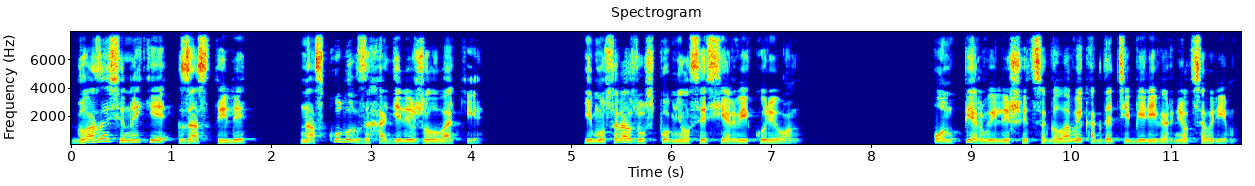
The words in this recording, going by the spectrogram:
Глаза Сенеки застыли, на скулах заходили желваки. Ему сразу вспомнился Сервий Курион. Он первый лишится головы, когда Тиберий вернется в Рим.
